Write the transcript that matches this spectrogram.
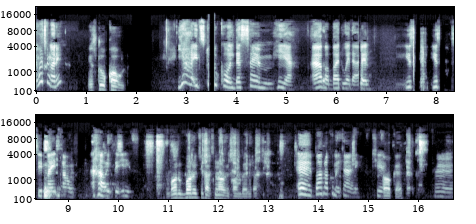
What's on it? It's too cold. Yeah, it's too cold. The same here. I have a bad weather. Well, you see, you see my town, how it is. Boru boru chika snow we come bendo. Eh, Barbara Kumetani. Chill. Okay. Mm.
